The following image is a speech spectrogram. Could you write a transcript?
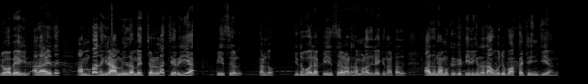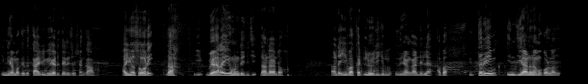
ഗ്രോ ബാഗിൽ അതായത് അമ്പത് ഗ്രാം വീതം വെച്ചുള്ള ചെറിയ പീസുകൾ കണ്ടോ? ഇതുപോലെ പീസുകളാണ് നമ്മൾ അതിലേക്ക് നട്ടത്. അത് നമുക്ക് കിട്ടിയിരിക്കുന്നത് ആ ഒരു ബക്കറ്റ് ഇഞ്ചിയാണ്. ഇനി നമുക്കിത് കഴുകി എടുത്തതിന് ശേഷം കാണാം. അയ്യോ സോറി ദാ വേറെയും ഉണ്ട് ഇഞ്ചി. ദാണ്ട കണ്ടോ? ദാണ്ട ഈ ബക്കറ്റിലും ഇരിക്കുന്നു. ഇത് ഞാൻ കണ്ടില്ല. അപ്പം ഇത്രയും ഇഞ്ചിയാണ് നമുക്കുള്ളത്.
